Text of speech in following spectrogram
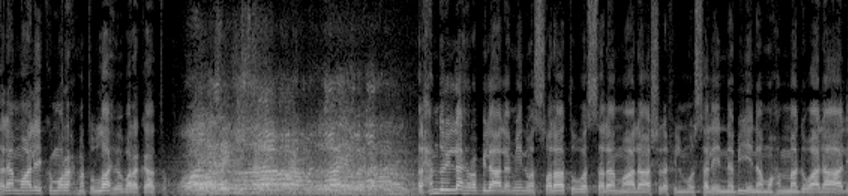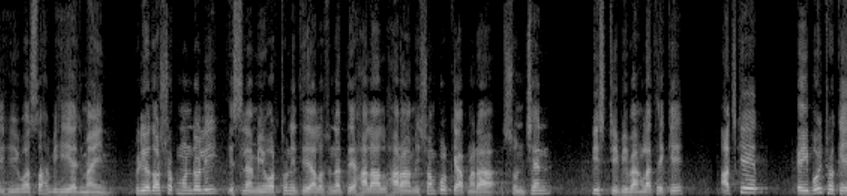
সালামু আলাইকুম রহমতুল্লাহ বারকাত আলহামদুলিল্লাহ রবিল আলমিন ওসলাত ওয়াসালাম আলা আশরফিল মুরসালিন নবীনা মোহাম্মদ ওয়ালা আলিহি ওয়াসাহবিহি আজমাইন। প্রিয় দর্শক মণ্ডলী, ইসলামী অর্থনীতি আলোচনাতে হালাল হারাম এ সম্পর্কে আপনারা শুনছেন পিস টিভি বাংলা থেকে। আজকের এই বৈঠকে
